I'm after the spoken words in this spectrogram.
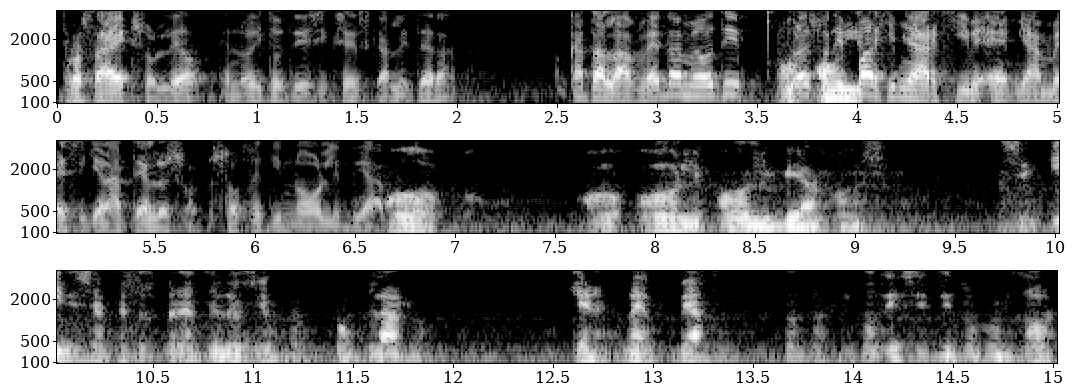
προς τα έξω λέω, εννοείται ότι εσύ ξέρεις καλύτερα. Καταλαβαίναμε ότι τουλάχιστον ο- υπάρχει μια αρχή, ε, μια μέση και ένα τέλος στο φετινό Ολυμπιακό. Ο, ο, ο, Ολυ- ο Ολυμπιακός ξεκίνησε φέτος με ένα τελείως διαφορετικό πλάνο. Και με, με αυτό, τον τεχνικό διευθυντή, τον Κορδόν,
